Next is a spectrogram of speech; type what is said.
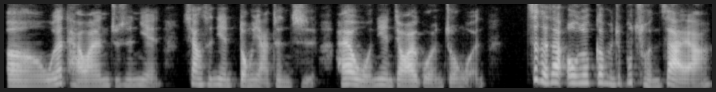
呃我在台湾就是念像是念东亚政治，还有我念教外国人中文。这个在欧洲根本就不存在啊，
